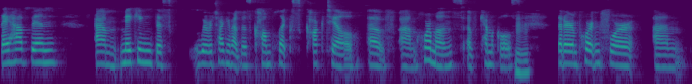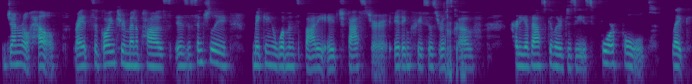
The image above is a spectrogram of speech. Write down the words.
they have been um, making this. We were talking about this complex cocktail of um, hormones, of chemicals Mhm. that are important for um, general health, right? So going through menopause is essentially making a woman's body age faster. It increases risk Okay. of cardiovascular disease fourfold. Like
